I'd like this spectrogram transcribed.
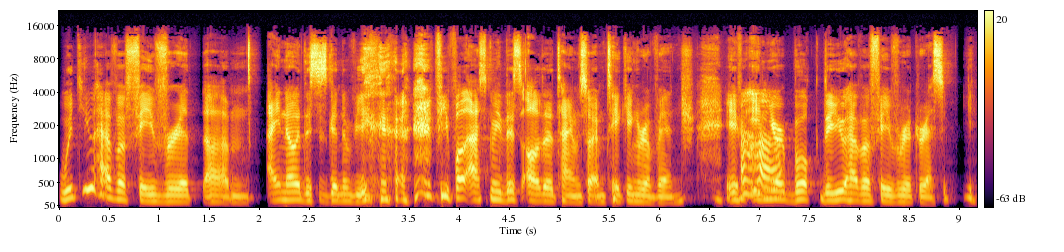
Would you have a favorite? Um, I know this is gonna be people ask me this all the time, so I'm taking revenge. If in Uh-huh. your book, do you have a favorite recipe?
